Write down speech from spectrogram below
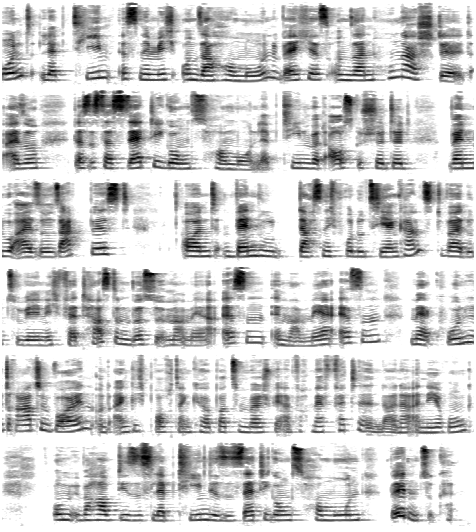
Und Leptin ist nämlich unser Hormon, welches unseren Hunger stillt. Also das ist das Sättigungshormon. Leptin wird ausgeschüttet, wenn du also satt bist. Und wenn du das nicht produzieren kannst, weil du zu wenig Fett hast, dann wirst du immer mehr essen, immer mehr essen, mehr Kohlenhydrate wollen. Und eigentlich braucht dein Körper zum Beispiel einfach mehr Fette in deiner Ernährung, um überhaupt dieses Leptin, dieses Sättigungshormon bilden zu können.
